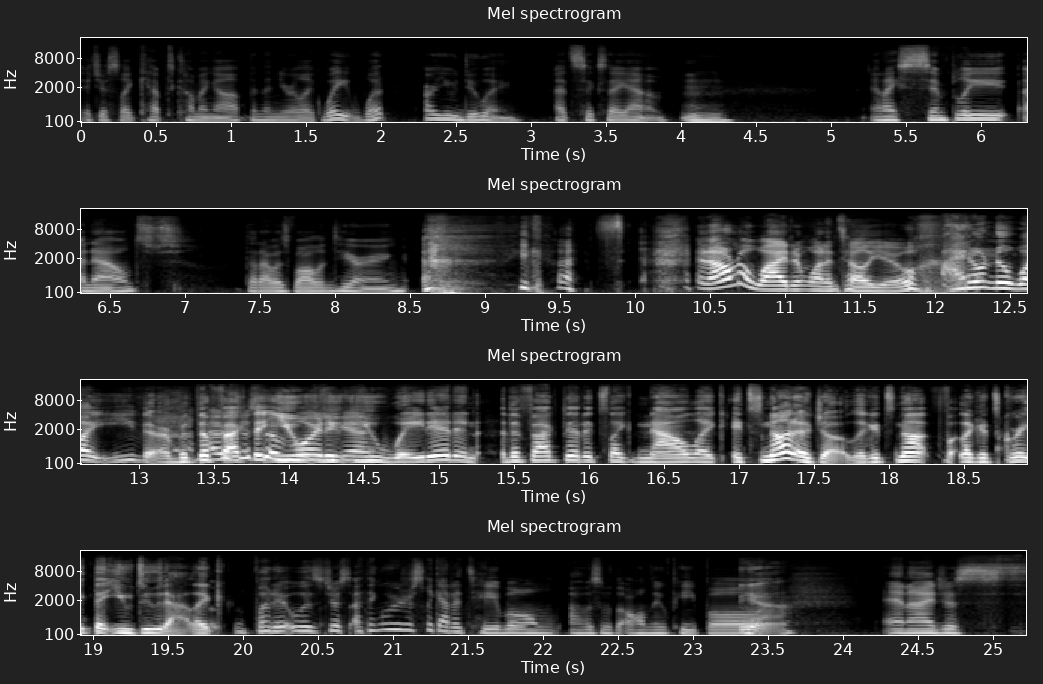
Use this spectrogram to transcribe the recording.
it just like kept coming up and then you're like, "Wait, what are you doing at 6 a.m.?" Mm-hmm. And I simply announced that I was volunteering because and I don't know why I didn't want to tell you. I don't know why either, but the I fact that you you, you waited and the fact that it's like now like it's not a joke. Like it's not like it's great that you do that. Like but it was just I think we were just like at a table and I was with all new people. yeah. And I just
